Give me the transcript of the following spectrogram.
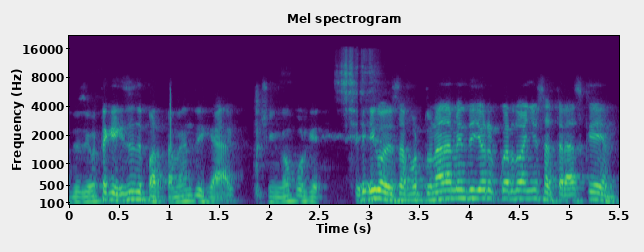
desde ahorita que dices departamento, dije, ah, chingón, porque, digo, desafortunadamente yo recuerdo años atrás que,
